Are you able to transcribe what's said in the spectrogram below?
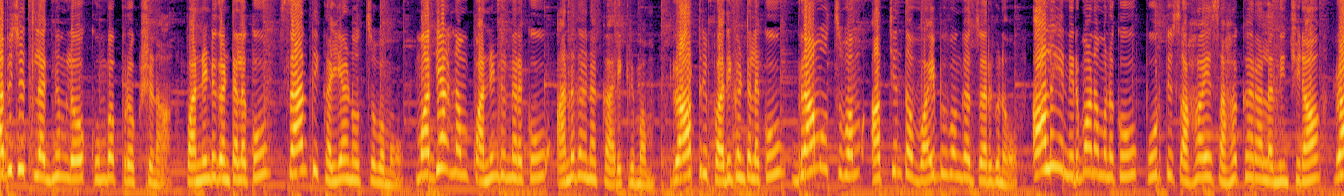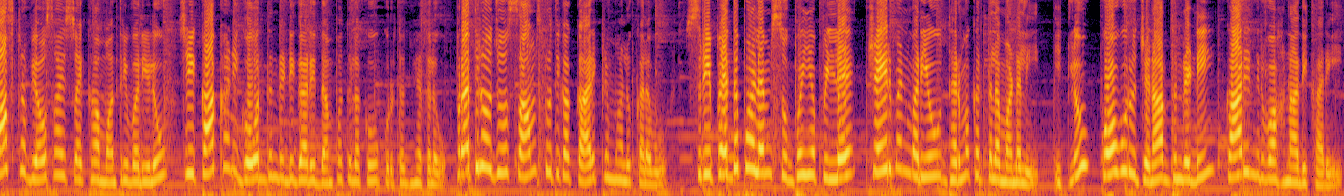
అభిజిత్ లగ్నంలో కుంభ ప్రోక్షణ. పన్నెండు గంటలకు శాంతి కళ్యాణోత్సవము. మధ్యాహ్నం పన్నెండున్నరకు అన్నదాన కార్యక్రమం. రాత్రి పది గంటలకు గ్రామోత్సవం అత్యంత వైభవంగా జరుగును. ఆలయ నిర్మాణమునకు పూర్తి సహాయ సహకారాలందించిన రాష్ట్ర వ్యవసాయ శాఖ మంత్రివర్యులు శ్రీ కాకాణి గోవర్ధన్ రెడ్డి గారి దంపతులకు కృతజ్ఞతలు. ప్రతిరోజు సాంస్కృతిక కార్యక్రమాలు కలవు. శ్రీ పెద్దపాళెం సుబ్బయ్య పిళ్ళే చైర్మన్ మరియు ధర్మకర్తల మండలి. ఇట్లు కోవూరు జనార్దన్ రెడ్డి కార్యనిర్వహణాధికారి.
